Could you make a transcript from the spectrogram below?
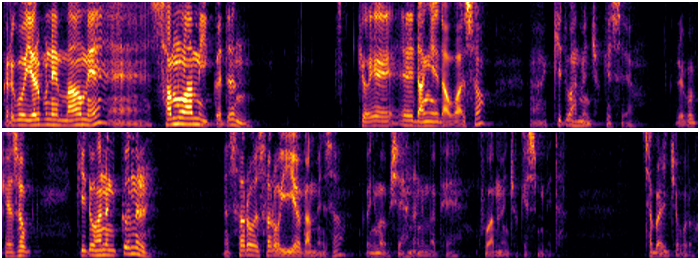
그리고 여러분의 마음에 사모함이 있거든 교회 당에 나와서 어, 기도하면 좋겠어요. 그리고 계속 기도하는 끈을 서로 서로 이어가면서 끊임없이 하나님 앞에 구하면 좋겠습니다. 자발적으로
